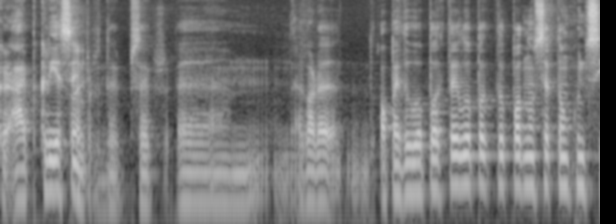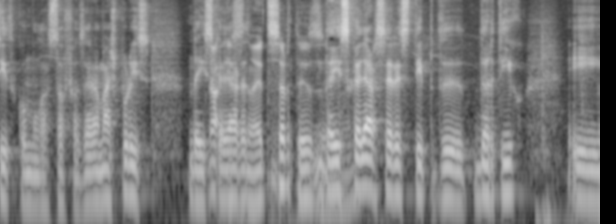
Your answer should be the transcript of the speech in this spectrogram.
hype cria sempre, de, percebes? Uh, agora, ao pé do A Plague Tale, o Plague Tale pode não ser tão conhecido como o Last of Us, era mais por isso. Daí, se não, calhar, não é de certeza. Daí, se calhar, ser esse tipo de, de artigo e,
